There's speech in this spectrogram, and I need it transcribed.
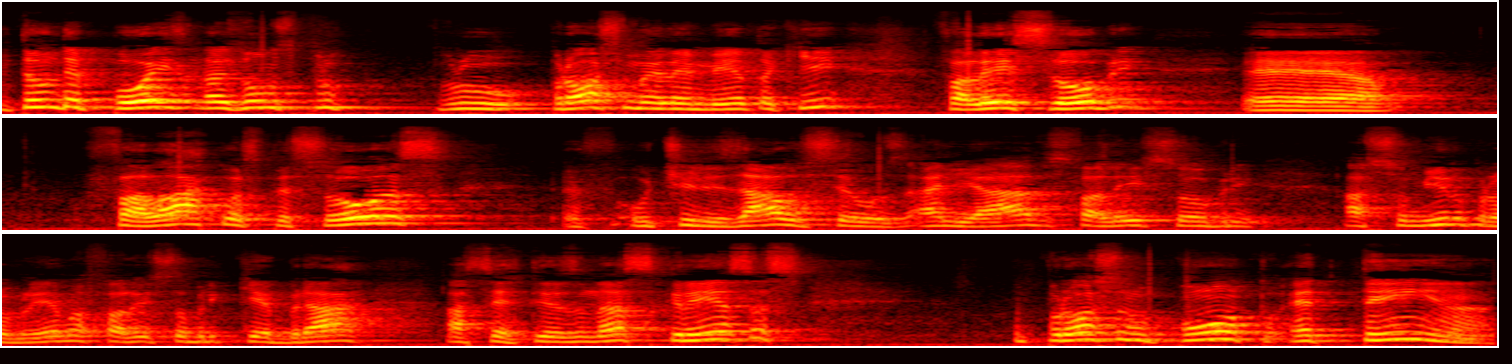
Então depois nós vamos para o próximo elemento aqui. Falei sobre é, falar com as pessoas, utilizar os seus aliados, falei sobre assumir o problema, falei sobre quebrar a certeza nas crenças. O próximo ponto é tenha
